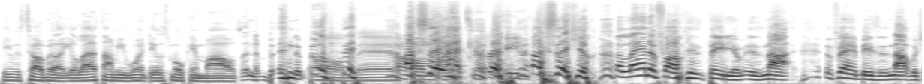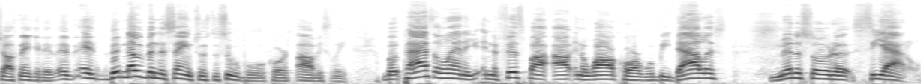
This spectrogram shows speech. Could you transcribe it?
He was telling me like, yo, last time he went, they were smoking miles in the in the oh building. man, I Oh said, that's crazy. I said, yo, Atlanta Falcons Stadium is not a fan base is not what y'all think it is. It, it's been, never been the same since the Super Bowl, of course, obviously. But past Atlanta, in the fifth spot out in the wild card will be Dallas, Minnesota, Seattle.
